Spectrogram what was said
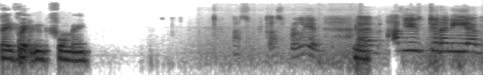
they've written for me. That's that's brilliant. Yeah. Um, have you done any um,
